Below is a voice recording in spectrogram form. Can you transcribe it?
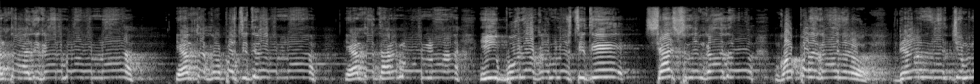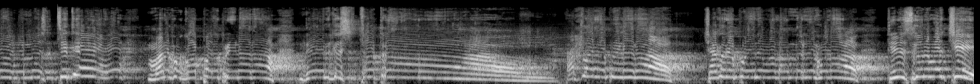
ఎంత అధికారంలో ఉన్నా ఎంత గొప్ప స్థితిలో ఉన్నా ఎంత ధర్మం ఉన్నా ఈ భూలోకంలో స్థితి శాశ్వతం కాదు గొప్పది కాదు. దేవుని రాజ్యంలో ఉన్న స్థితి మనకు గొప్పది ప్రియారా దేవునికి స్తోత్రం. అట్లాగే ప్రియారా చెదరిపోయిన వాళ్ళందరినీ కూడా తీసుకుని వచ్చి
